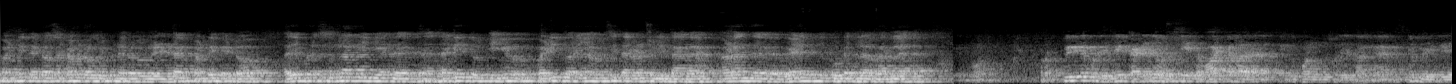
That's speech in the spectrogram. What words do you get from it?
பண்டு கேட்டோம் சட்டமன்ற உறுப்பினர் அவர்கள்ட்ட பண்டு கேட்டோம். அதே போல சிம்லாதிக்கு அந்த த- தண்ணீர் தொட்டியும் படித்துறையும் அமைச்சு தரேன்னு சொல்லியிருக்காங்க. ஆனா அந்த வேலை கூட்டத்துல வரல. அப்புறம் பீடபிள்யூக்கு கடிதம் வச்சு இந்த வாய்க்காலை இது பண்ணணும்னு சொல்லியிருக்காங்க. விட்டு போயிருக்கு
